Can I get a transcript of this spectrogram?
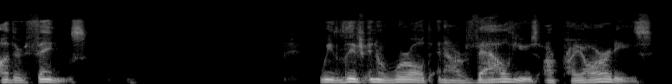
other things we live in a world and our values, our priorities,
